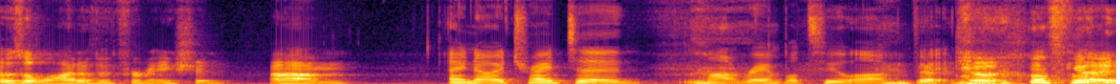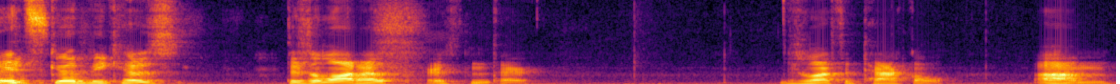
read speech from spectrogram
was a lot of information. Um, I know. I tried to not ramble too long, but no, it's good. It's... it's... good because there's a lot out there, isn't there? There's a lot to tackle. Um,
